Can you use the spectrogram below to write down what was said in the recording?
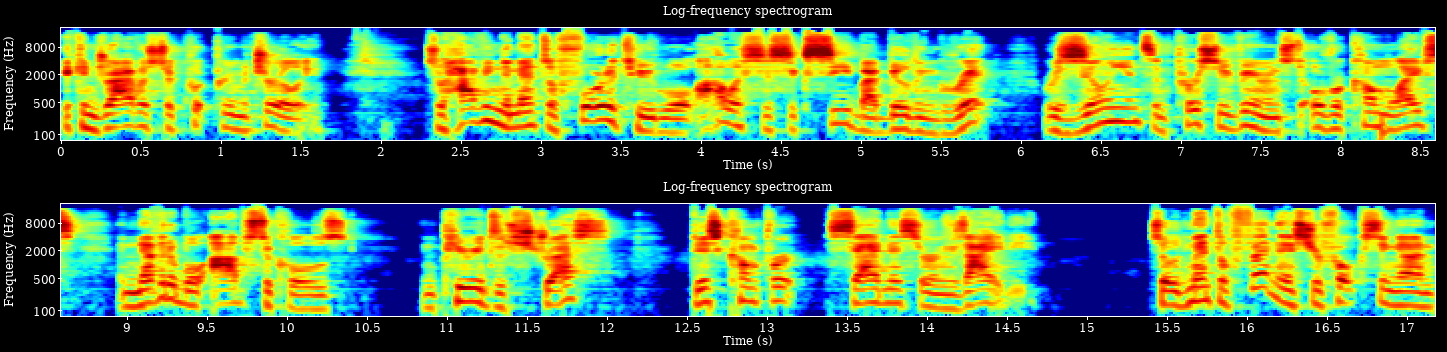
it can drive us to quit prematurely. So having the mental fortitude will allow us to succeed by building grit resilience, and perseverance to overcome life's inevitable obstacles in periods of stress, discomfort, sadness, or anxiety. So with mental fitness, you're focusing on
